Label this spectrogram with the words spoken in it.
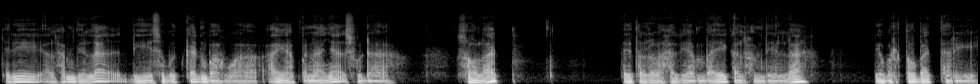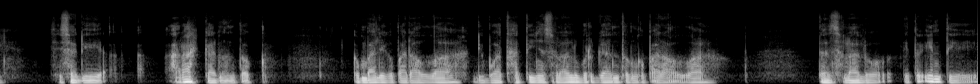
Jadi Alhamdulillah disebutkan bahwa ayah penanya sudah sholat. Itu adalah hal yang baik. Alhamdulillah dia bertobat dari sisa diarahkan untuk kembali kepada Allah. Dibuat hatinya selalu bergantung kepada Allah dan selalu itu inti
